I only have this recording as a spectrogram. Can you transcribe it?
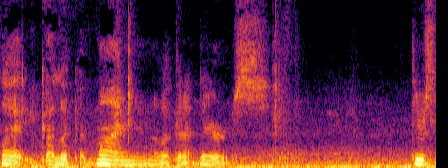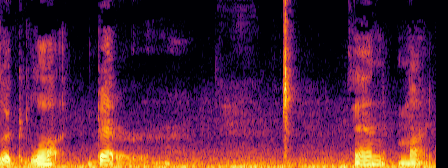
Like I look at mine and looking at theirs. Theirs look a lot better than mine.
